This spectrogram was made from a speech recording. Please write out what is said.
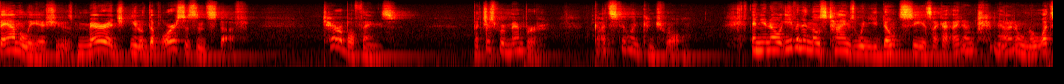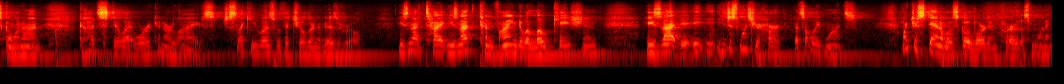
family issues, marriage, you know, divorces and stuff. Terrible things. But just remember, God's still in control. And you know, even in those times when you don't see, it's like I, I don't, man, I don't know what's going on. God's still at work in our lives, just like He was with the children of Israel. He's not tied. He's not confined to a location. He's not. He, he just wants your heart. That's all He wants. Why don't you stand up? Let's go, Lord, in prayer this morning.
